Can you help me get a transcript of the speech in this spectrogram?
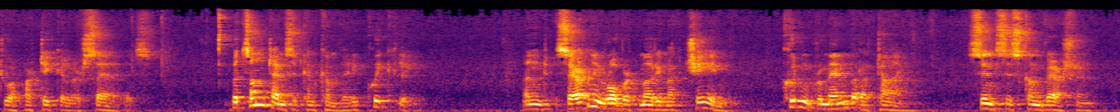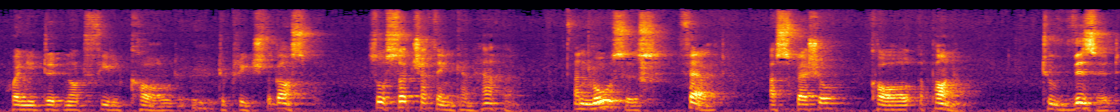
to a particular service. But sometimes it can come very quickly. And certainly Robert Murray McCheyne couldn't remember a time since his conversion when he did not feel called to preach the gospel. So such a thing can happen. And Moses felt a special call upon him to visit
